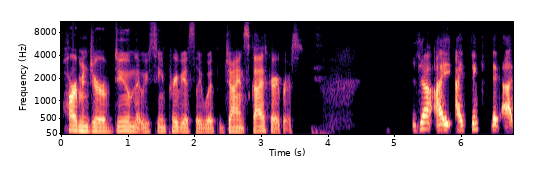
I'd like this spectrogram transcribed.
harbinger of doom that we've seen previously with giant skyscrapers? Yeah, I, I think that uh,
